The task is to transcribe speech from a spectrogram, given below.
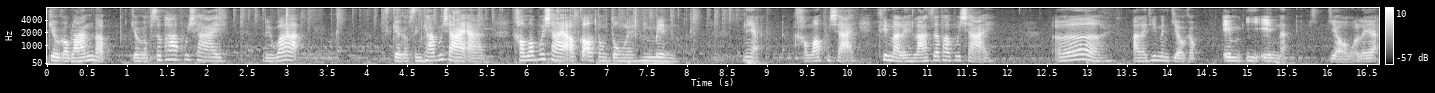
เกี่ยวกับร้านแบบเกี่ยวกับเสื้อผ้าผู้ชาย หรือว่า กี่ยวกับสินค้าผู้ชายอ่านคำว่าผู้ชายเอาก็เอาตรงๆเลยเมนเนี่ยคำว่าผู้ชายขึ้นมาเลยร้านเสื้อผ้าผู้ชาย เออ อะไรที่มันเกี่ยวกับ M E N อะเกี่ยวหมดเลยอะ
